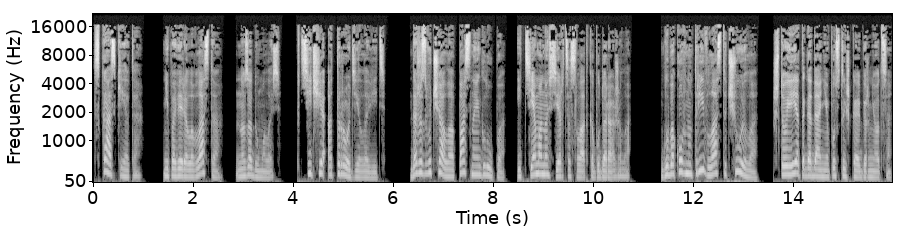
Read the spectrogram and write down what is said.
Сказки это. Не поверила Власта, но задумалась. Птичье отродье ловить. Даже звучало опасно и глупо, и тем оно сердце сладко будоражило. Глубоко внутри Власта чуяла, что и это гадание пустышкой обернется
